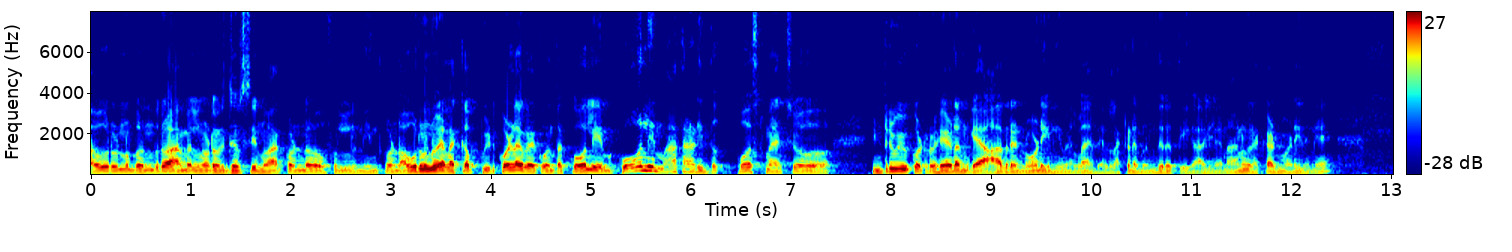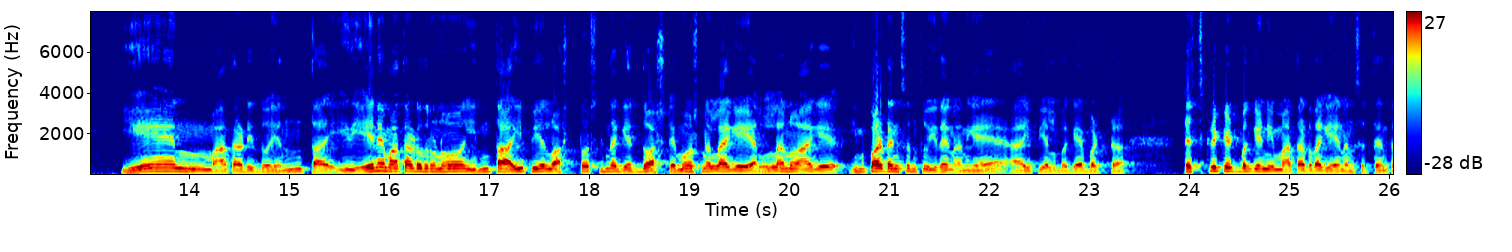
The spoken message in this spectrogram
ಅವರು ಬಂದರು, ಆಮೇಲೆ ನೋಡೋರು ಜರ್ಸಿನೂ ಹಾಕ್ಕೊಂಡು ಫುಲ್ ನಿಂತ್ಕೊಂಡು ಅವರು ಎಲ್ಲ ಕಪ್ ಇಟ್ಕೊಳ್ಳೇಬೇಕು ಅಂತ ಕೊಹ್ಲಿ ಕೊಹ್ಲಿ ಮಾತಾಡಿದ್ದು. ಪೋಸ್ಟ್ ಮ್ಯಾಚು ಇಂಟರ್ವ್ಯೂ ಕೊಟ್ಟರು ಹೇಡನ್ಗೆ ಆದರೆ ನೋಡಿ ನೀವೆಲ್ಲ ಎಲ್ಲ ಕಡೆ ಬಂದಿರುತ್ತೆ ಈಗಾಗಲೇ. ನಾನು ರೆಕಾರ್ಡ್ ಮಾಡಿದ್ದೀನಿ. ಏನು ಮಾತಾಡಿದ್ದು ಎಂಥ ಇದು ಏನೇ ಮಾತಾಡಿದ್ರು ಇಂಥ ಐ ಪಿ ಎಲ್ ಅಷ್ಟು ವರ್ಷದಿಂದ ಗೆದ್ದು ಅಷ್ಟು ಎಮೋಷ್ನಲ್ ಆಗಿ ಎಲ್ಲನೂ ಆಗಿ ಇಂಪಾರ್ಟೆನ್ಸ್ ಅಂತೂ ಇದೆ ನನಗೆ ಐ ಪಿ ಎಲ್ ಬಗ್ಗೆ. ಬಟ್ ಟೆಸ್ಟ್ ಕ್ರಿಕೆಟ್ ಬಗ್ಗೆ ನೀವು ಮಾತಾಡಿದಾಗ ಏನು ಅನಿಸುತ್ತೆ ಅಂತ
